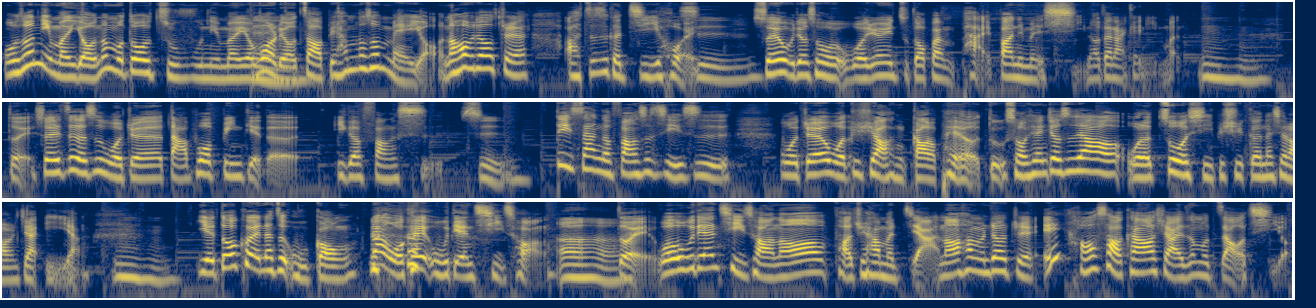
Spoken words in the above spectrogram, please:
我说你们有那么多祝福，你们有没有留照片？他们都说没有，然后我就觉得啊，这是个机会，是，所以我就说我我愿意主动帮你们拍，帮你们洗，然后再拿给你们。嗯哼，对，所以这个是我觉得打破冰点的一个方式。是，第三个方式其实是，我觉得我必须要很高的配合度。首先就是要我的作息必须跟那些老人家一样，嗯哼，也多亏那只武功，让我可以五点起床。嗯哼，对我五点起床，然后跑去他们家，然后他们就觉得，哎，好少看到小孩这么早起哦，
